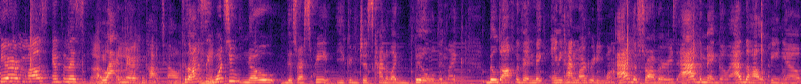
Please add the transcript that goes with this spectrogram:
Your most infamous Latin American cocktail. Because honestly, Mm-hmm. once you know this recipe, you can just kind of like build and like build off of it and make any kind of margarita you want. Add the strawberries, add the mango, add the jalapeno,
